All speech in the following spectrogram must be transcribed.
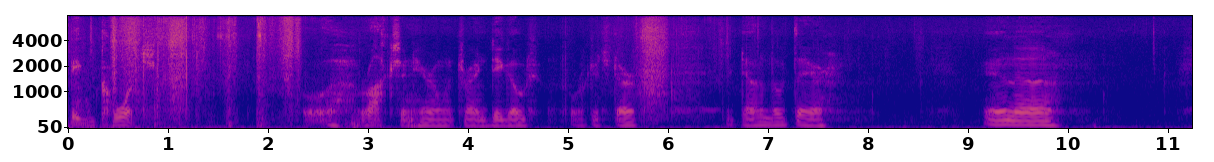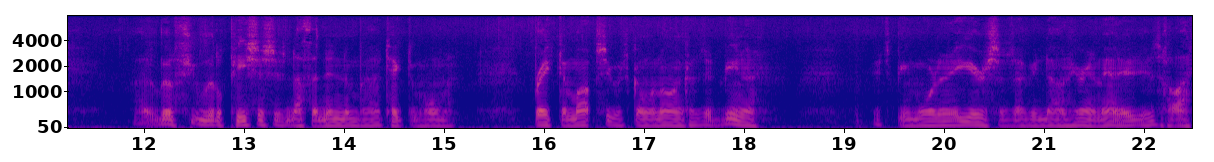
big quartz oh, rocks in here I want to try and dig out before it gets dark. They're down about there. And uh, a little few little pieces, there's nothing in them, but I'll take them home break them up, see what's going on, because it's been a it's been more than a year since I've been down here, and man, it is hot.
